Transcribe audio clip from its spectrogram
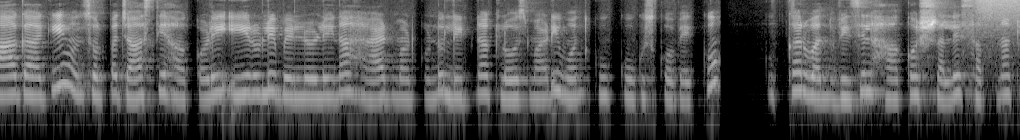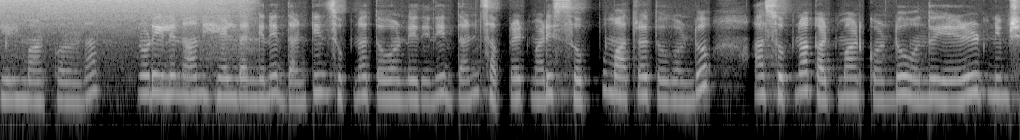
ಹಾಗಾಗಿ ಒಂದು ಸ್ವಲ್ಪ ಜಾಸ್ತಿ ಹಾಕ್ಕೊಳ್ಳಿ. ಈರುಳ್ಳಿ ಬೆಳ್ಳುಳ್ಳಿನ ಆ್ಯಡ್ ಮಾಡಿಕೊಂಡು ಲಿಡ್ನ ಕ್ಲೋಸ್ ಮಾಡಿ ಒಂದು ಕೂಗು ಕೂಗಿಸ್ಕೋಬೇಕು. ಕುಕ್ಕರ್ ಒಂದು ವಿಸಿಲ್ ಹಾಕೋಷ್ಟರಲ್ಲಿ ಸೊಪ್ಪನ್ನ ಕ್ಲೀನ್ ಮಾಡ್ಕೊಳ್ಳೋಣ. ನೋಡಿ, ಇಲ್ಲಿ ನಾನು ಹೇಳ್ದಂಗೆ ದಂಟಿನ ಸೊಪ್ಪನ್ನ ತೊಗೊಂಡಿದ್ದೀನಿ. ದಂಟು ಸಪ್ರೇಟ್ ಮಾಡಿ ಸೊಪ್ಪು ಮಾತ್ರ ತೊಗೊಂಡು, ಆ ಸೊಪ್ಪನ್ನ ಕಟ್ ಮಾಡಿಕೊಂಡು ಒಂದು ಎರಡು ನಿಮಿಷ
